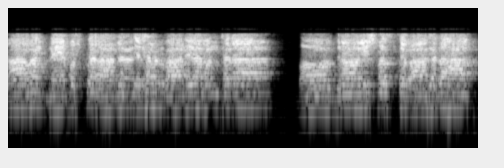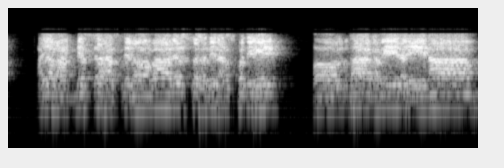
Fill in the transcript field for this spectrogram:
तामग्ने पुष्करादद्य सर्वा निरमन्थत। मोर्ध्रा विश्वस्य बाधतः। अयमग्न्यस्य हस्ति नो वाजस्व सतिरस्पतिः ओर्धागमेरयेनाम्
